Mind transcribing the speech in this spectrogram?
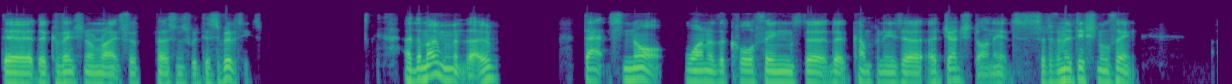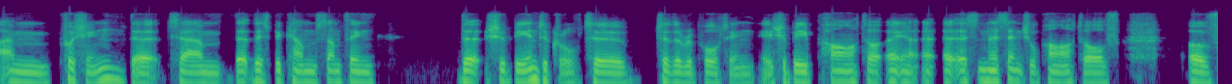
the, the Convention on Rights for Persons with Disabilities. At the moment, though, that's not one of the core things that, that companies are, are judged on. It's sort of an additional thing. I'm pushing that um, that this becomes something that should be integral to to the reporting. It should be part of, you know, an essential part of of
